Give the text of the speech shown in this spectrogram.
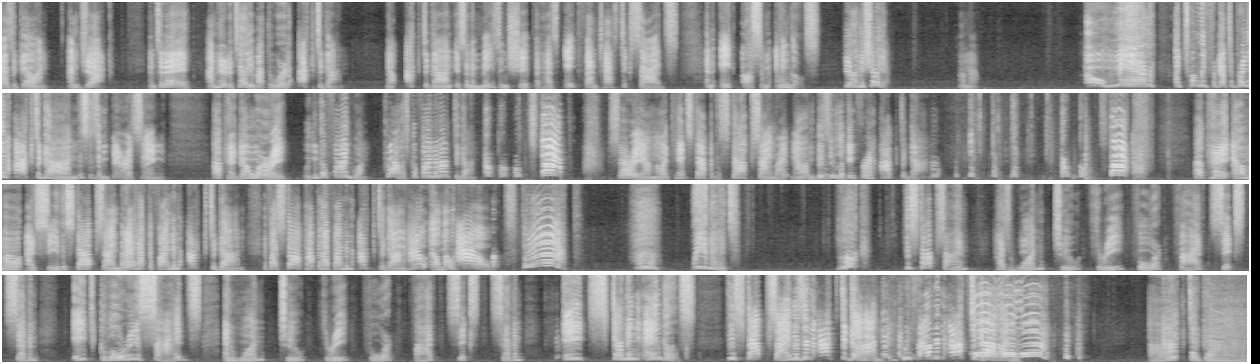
how's it going? I'm Jack, and today I'm here to tell you about the word octagon. Now, octagon is an amazing shape that has eight fantastic sides and eight awesome angles. Here, let me show you. Oh no. Oh man! I totally forgot to bring an octagon! This is embarrassing. Okay, don't worry. We can go find one. Come on, let's go find an octagon. Stop! Sorry, Elmo, I can't stop at the stop sign right now. I'm busy looking for an octagon. Stop! Okay, Elmo, I see the stop sign, but I have to find an octagon. If I stop, how can I find an octagon? How, Elmo? How? Stop! Wait a minute. Look, the stop sign has one, two, three, four, five, six, seven, eight glorious sides, and one, two, three, four, five, six, seven, eight stunning angles. The stop sign is an octagon. We found octagon.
